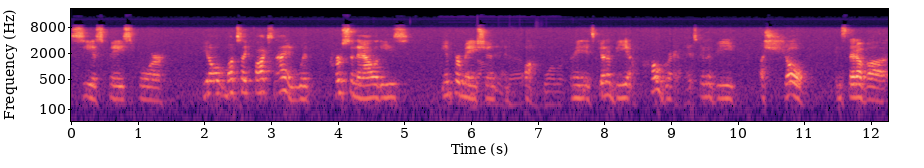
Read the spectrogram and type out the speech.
see a space for, you know, much like Fox Nine with personalities, information, and fun. I mean, it's going to be a program. It's going to be a show instead of a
